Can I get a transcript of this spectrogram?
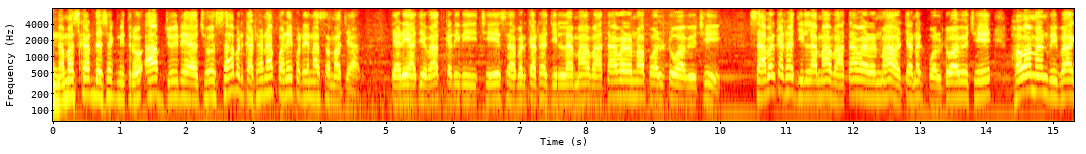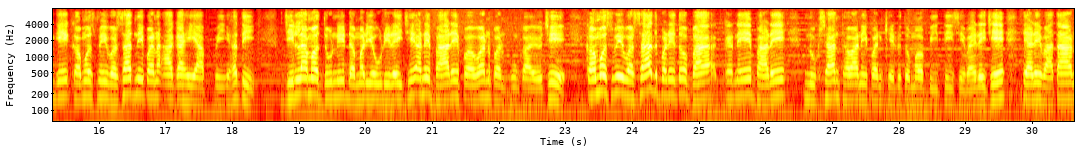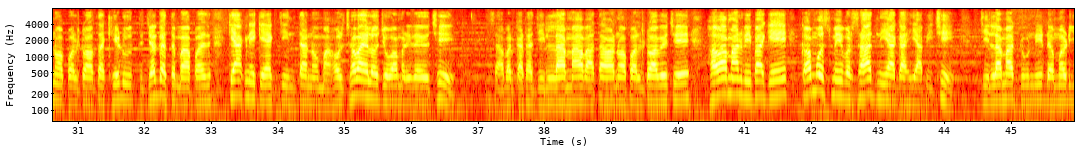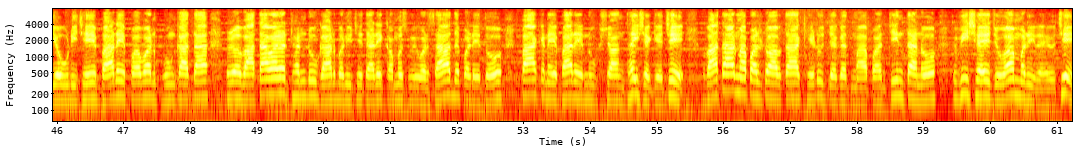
નમસ્કાર દર્શક મિત્રો, આપ જોઈ રહ્યા છો સાબરકાંઠાના પરે પરેના સમાચાર. ત્યારે આજે વાત કરી રહી છે સાબરકાંઠા જિલ્લામાં વાતાવરણમાં પલટો આવ્યો છે. સાબરકાંઠા જિલ્લામાં વાતાવરણમાં અચાનક પલટો આવ્યો છે. હવામાન વિભાગે કમોસમી વરસાદની પણ આગાહી આપી હતી. જિલ્લામાં ધૂળની ડમરીઓ ઉડી રહી છે અને ભારે પવન પણ ફૂંકાયો છે. કમોસમી વરસાદ પડે તો પાકને ભારે નુકસાન થવાની પણ ખેડૂતોમાં ભીતિ સેવાઈ રહી છે. ત્યારે વાતાવરણમાં પલટો આવતા ખેડૂત જગતમાં પણ ક્યાંક ને ક્યાંક ચિંતાનો માહોલ છવાયેલો જોવા મળી રહ્યો છે. સાબરકાંઠા જિલ્લામાં વાતાવરણમાં પલટો આવ્યો છે. હવામાન વિભાગે કમોસમી વરસાદની આગાહી આપી છે. જિલ્લામાં ધૂળની ડમડીઓ ઉડી છે. ભારે પવન ફૂંકાતા વાતાવરણ ઠંડુ ગાઢ બન્યું છે. ત્યારે કમોસમી વરસાદ પડે તો પાકને ભારે નુકસાન થઈ શકે છે. વાતાવરણમાં પલટો આવતા ખેડૂત જગતમાં પણ ચિંતાનો વિષય જોવા મળી રહ્યો છે.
